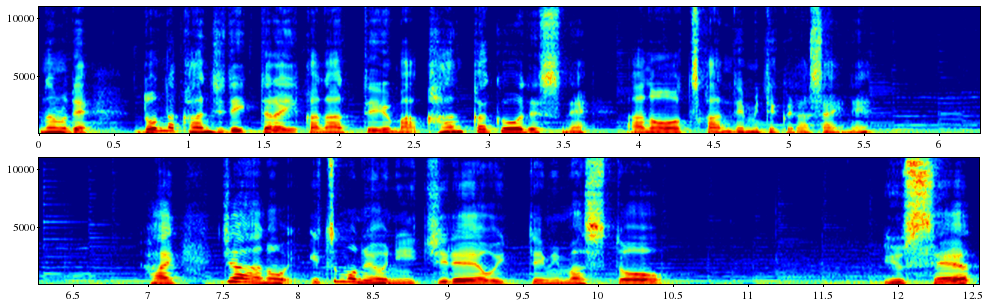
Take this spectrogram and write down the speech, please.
なので、どんな感じで言ったらいいかなっていう、まあ、感覚をですね、あの、掴んでみてくださいね。はい。じゃあ、あの、いつものように一例を言ってみますと、You said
